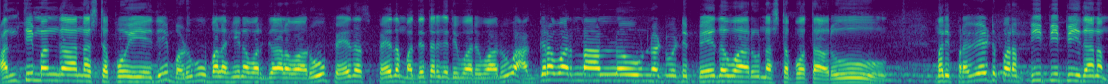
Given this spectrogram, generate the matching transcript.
అంతిమంగా నష్టపోయేది బడుగు బలహీన వర్గాల వారు పేద పేద మధ్యతరగతి వారి వారు అగ్రవర్ణాల్లో ఉన్నటువంటి పేదవారు నష్టపోతారు. మరి ప్రైవేటు పరం పీపీపీ విధానం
